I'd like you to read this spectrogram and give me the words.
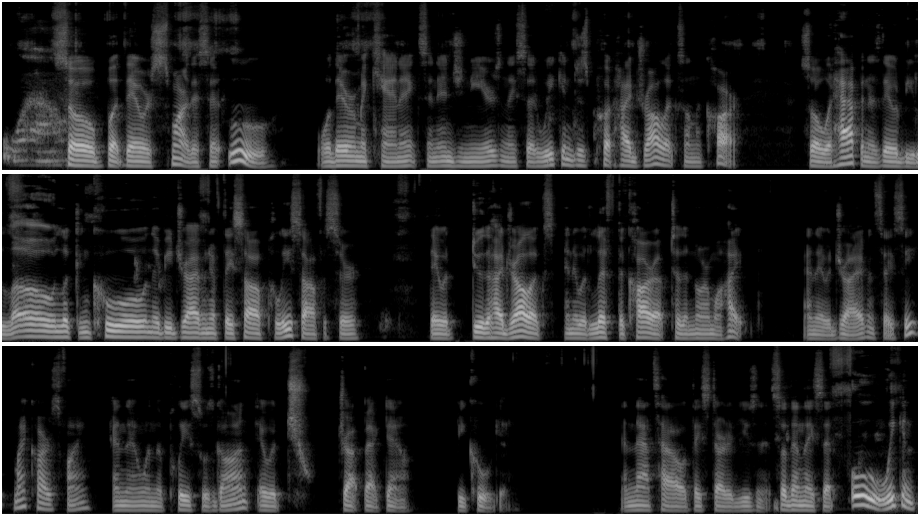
wow. So, but they were smart. They said, "Ooh, well, they were mechanics and engineers, and they said we can just put hydraulics on the car." So, what happened is they would be low, looking cool, and they'd be driving. If they saw a police officer, they would do the hydraulics, and it would lift the car up to the normal height, and they would drive and say, "See, my car's fine." And then when the police was gone, it would drop back down, be cool again, and that's how they started using it. So then they said, "Ooh, we can."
